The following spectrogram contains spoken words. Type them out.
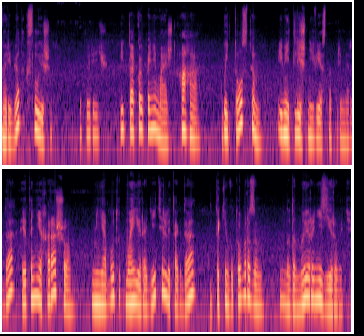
Но ребенок слышит эту речь и такой понимает, что ага, быть толстым, иметь лишний вес, например, да, это нехорошо. Меня будут мои родители тогда таким вот образом надо мной иронизировать.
